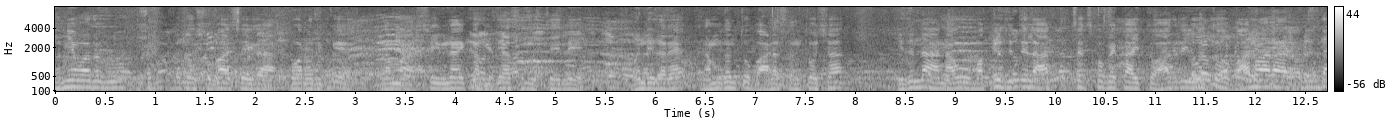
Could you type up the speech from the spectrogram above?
ಧನ್ಯವಾದಗಳು. ಶುಭ ಶುಭಾಶಯ ಕೋರೋದಕ್ಕೆ ನಮ್ಮ ಶ್ರೀ ವಿನಾಯಕ ವಿದ್ಯಾಸಂಸ್ಥೆಯಲ್ಲಿ ಬಂದಿದ್ದಾರೆ. ನಮಗಂತೂ ಬಹಳ ಸಂತೋಷ. ಇದನ್ನು ನಾವು ಮಕ್ಕಳ ಜೊತೆಲಿ ಆಚರಿಸ್ಕೋಬೇಕಾಯಿತು. ಆದರೆ ಇವತ್ತು ಭಾನುವಾರ ಆದ್ದರಿಂದ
